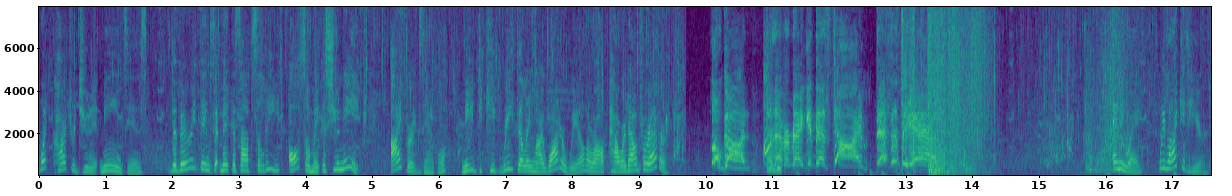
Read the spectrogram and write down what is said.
What cartridge unit means is the very things that make us obsolete also make us unique. I, for example, need to keep refilling my water wheel or I'll power down forever. Oh God! I'll never make it this time! This is the end! Anyway, we like it here.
